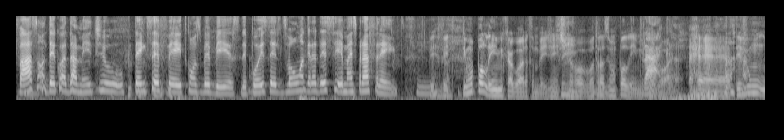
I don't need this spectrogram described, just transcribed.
Façam adequadamente o que tem que ser feito com os bebês. Depois eles vão agradecer mais pra frente. Sim. Perfeito. Tem uma polêmica agora também, gente. Sim. Já vou, vou trazer uma polêmica Traga. agora. É, teve um,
